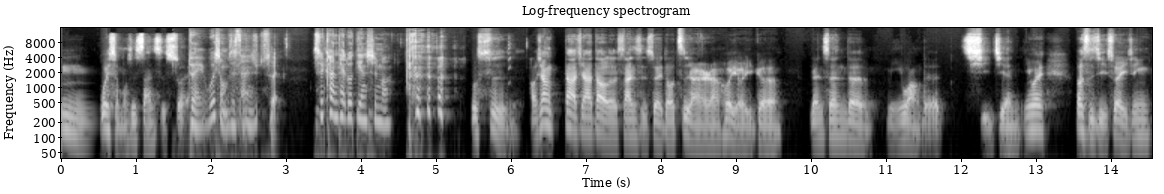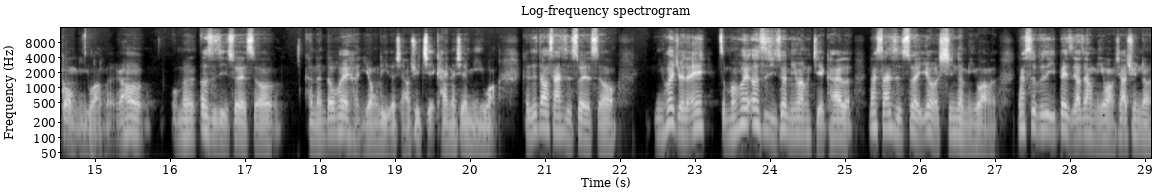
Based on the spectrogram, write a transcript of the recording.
嗯，为什么是三十岁？对，为什么是三十岁？是看太多电视吗？不是，好像大家到了三十岁，都自然而然会有一个人生的迷惘的期间，因为。二十几岁已经够迷惘了，然后我们二十几岁的时候，可能都会很用力的想要去解开那些迷惘，可是到三十岁的时候，你会觉得，哎，怎么会二十几岁迷惘解开了，那三十岁又有新的迷惘了，那是不是一辈子要这样迷惘下去呢？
